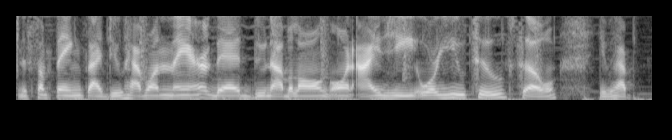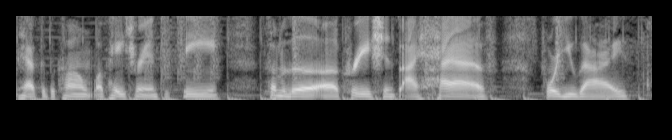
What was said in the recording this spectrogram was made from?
there's some things I do have on there that do not belong on IG or YouTube. So you have have to become a patron to see some of the uh, creations I have for you guys.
